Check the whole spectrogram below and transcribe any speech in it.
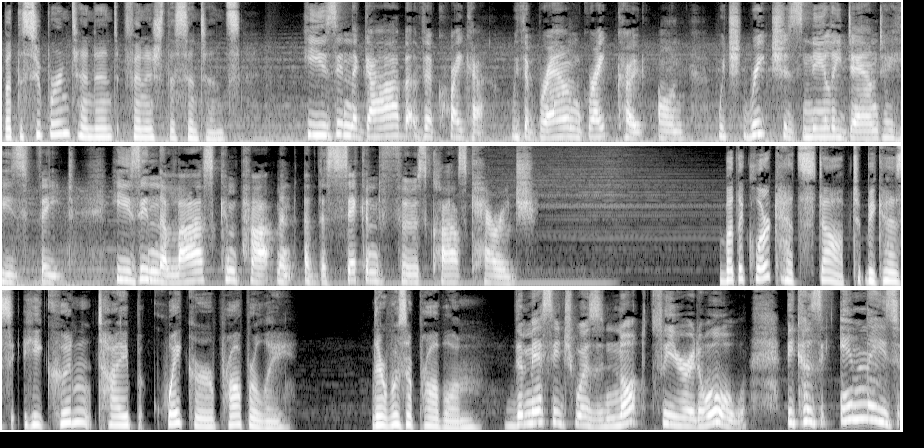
but the superintendent finished the sentence. He is in the garb of a Quaker with a brown greatcoat on, which reaches nearly down to his feet. He's in the last compartment of the second first class carriage. But the clerk had stopped because he couldn't type Quaker properly. There was a problem. The message was not clear at all because in these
